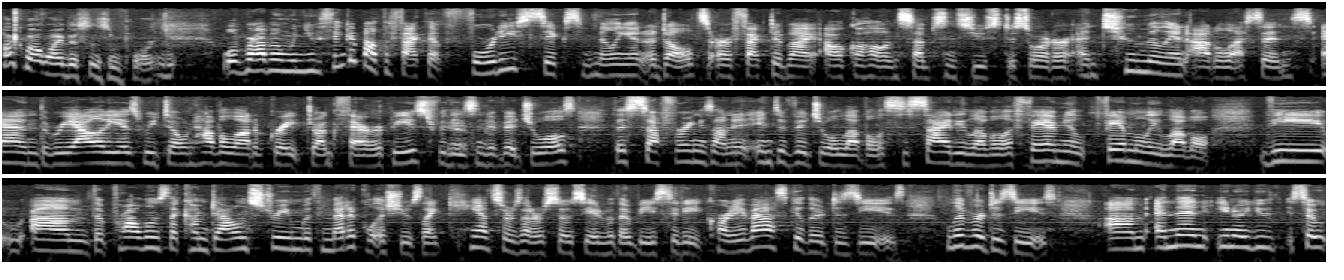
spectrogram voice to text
Talk about why this is important. Well, Robin, when you think about the fact that 46 million adults are affected by alcohol and substance use disorder and 2 million adolescents, and the reality is we don't have a lot of great drug therapies for yeah. these individuals, the suffering is on an individual level, a society level, a family, family level. The, um, the problems that come downstream with medical issues like cancers that are associated with obesity, cardiovascular disease, liver disease. Um, and then, you know, you so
